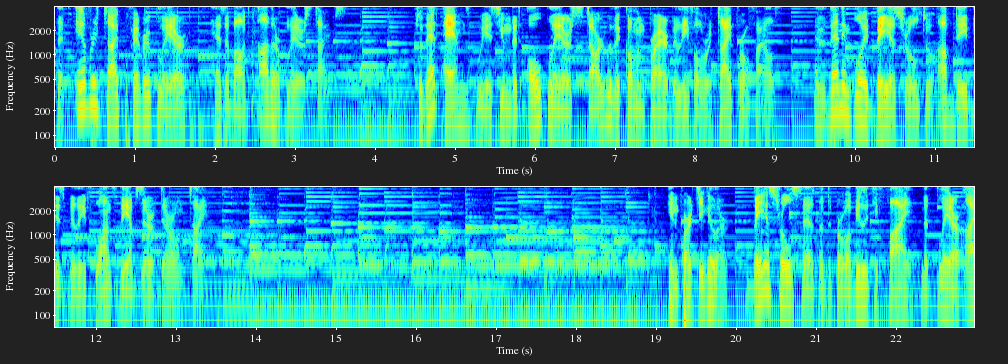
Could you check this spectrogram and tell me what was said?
that every type of every player has about other players' types. To that end, we assume that all players start with a common prior belief over type profiles, and then employ Bayes' rule to update this belief once they observe their own type. In particular, Bayes' rule says that the probability phi that player i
